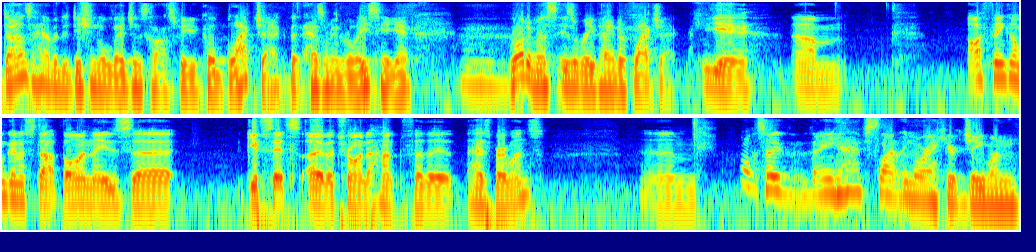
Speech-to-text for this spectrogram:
does have an additional Legends class figure called Blackjack that hasn't been released here yet. Rodimus is a repaint of Blackjack. yeah. Um, I think I'm going to start buying these uh, gift sets over trying to hunt for the Hasbro ones. Um, Well, so they have slightly more accurate G1,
